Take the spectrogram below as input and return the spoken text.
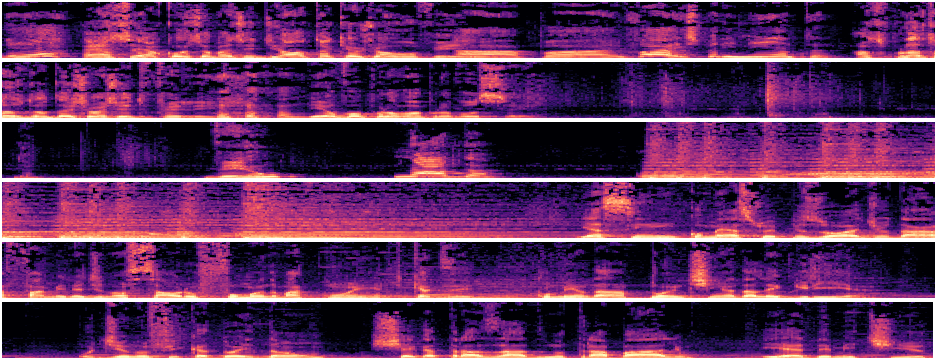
É? Essa é a coisa mais idiota que eu já ouvi. Ah, pai, vai, experimenta. As plantas não deixam a gente feliz. e eu vou provar para você. Viu? Nada. E assim começa o episódio da família dinossauro fumando maconha, quer dizer, comendo a plantinha da alegria. O Dino fica doidão, chega atrasado no trabalho e é demitido.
